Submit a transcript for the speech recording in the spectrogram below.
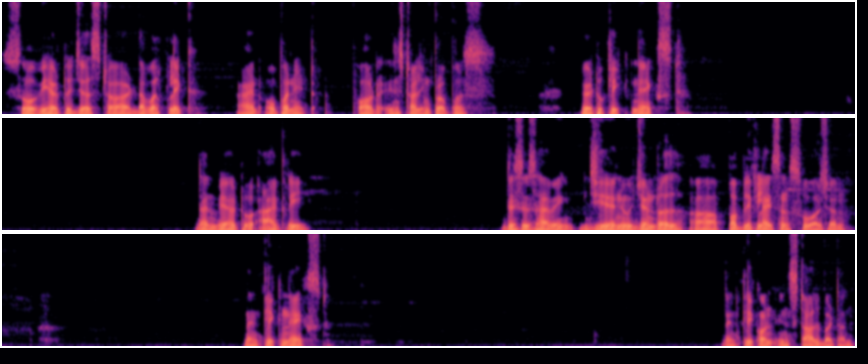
So we have to just uh, double click and open it for installing purpose. We have to click next then we have to agree. This is having GNU general uh, public license version. Then click next. Then click on install button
